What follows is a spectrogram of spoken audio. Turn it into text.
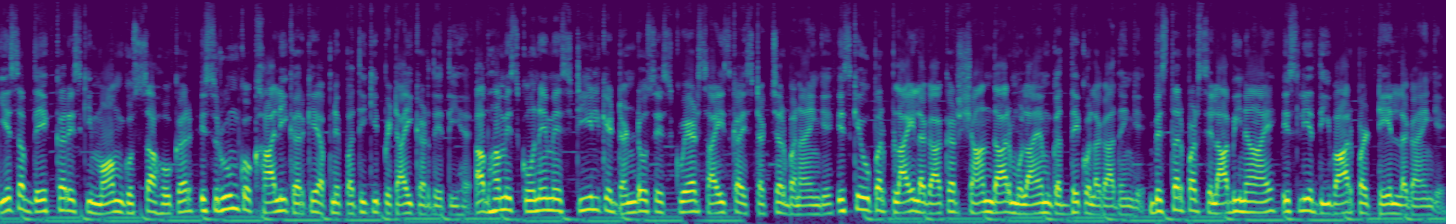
ये सब देखकर इसकी मॉम गुस्सा होकर इस रूम को खाली करके अपने पति की पिटाई कर देती है। अब हम इस कोने में स्टील के डंडों से स्क्वायर साइज़ का स्ट्रक्चर बनाएँगे। इसके ऊपर प्लाई लगाकर शानदार मुलायम गद्दे को लगा देंगे। बिस्तर पर सिलाबी ना आए, इसलिए दीवार पर टेल लगाएँगे।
